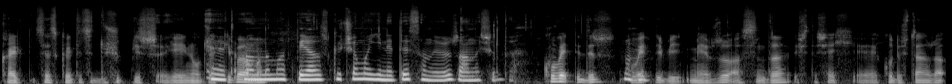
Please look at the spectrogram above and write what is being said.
kalite, ses kalitesi düşük bir yayın olacak evet, gibi ama. Evet anlamak biraz güç ama yine de sanıyoruz anlaşıldı kuvvetlidir. Kuvvetli bir mevzu aslında işte şey e, Kudüs'ten Ra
